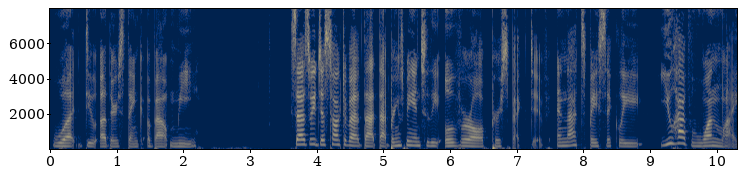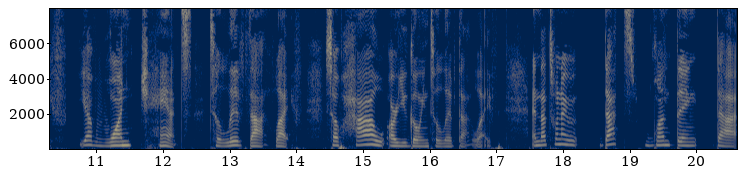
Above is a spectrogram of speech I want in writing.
what do others think about me. So as we just talked about that, that brings me into the overall perspective. And that's basically you have one life. You have one chance to live that life. So how are you going to live that life? And that's when I that's one thing that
